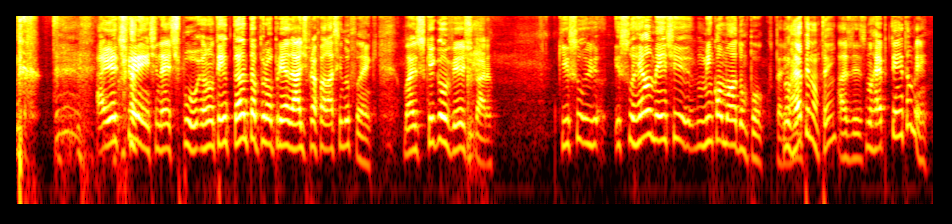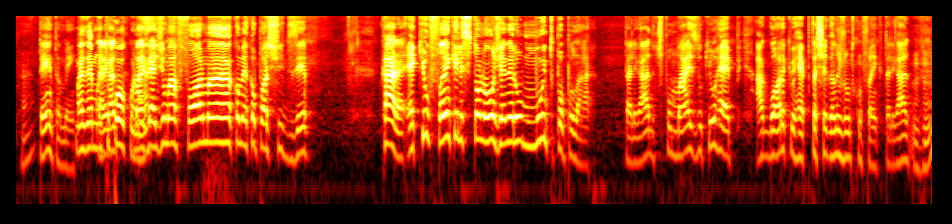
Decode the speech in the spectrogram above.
Aí é diferente, né? Tipo, eu não tenho tanta propriedade pra falar assim do funk. Mas o que que eu vejo, cara? Que isso, isso realmente me incomoda um pouco, tá No ligado? rap não tem? Às vezes no rap tem também. Tem também. Mas é tá muito ligado? pouco, Mas né? é de uma forma, como é que eu posso te dizer? Cara, é que o funk ele se tornou um gênero muito popular, tá ligado? Tipo, mais do que o rap. Agora que o rap tá chegando junto com o funk, tá ligado? Uhum.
